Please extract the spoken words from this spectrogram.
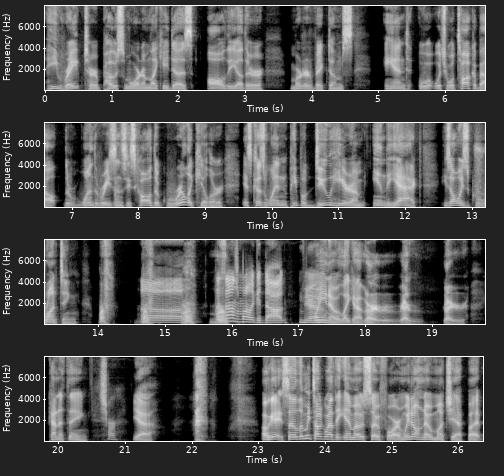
he raped her post mortem like he does all the other murder victims, and w- which we'll talk about. The one of the reasons he's called the gorilla killer is because when people do hear him in the act, he's always grunting. Uh, that sounds more like a dog. Yeah. Well, you know, like a kind of thing. Sure. Yeah. okay, so let me talk about the MO so far, and we don't know much yet, but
